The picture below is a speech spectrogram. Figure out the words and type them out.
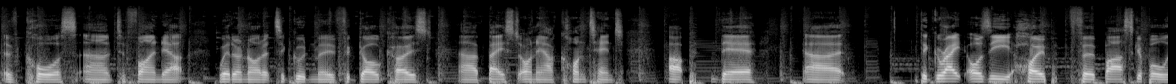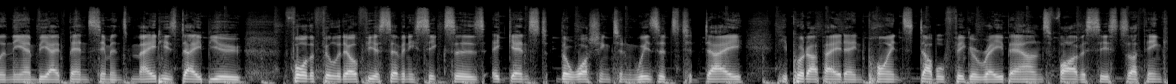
of course, uh, to find out whether or not it's a good move for Gold Coast uh, based on our content up there. Uh, the great Aussie hope for basketball in the NBA, Ben Simmons, made his debut for the Philadelphia 76ers against the Washington Wizards today. He put up 18 points, double figure rebounds, five assists, I think.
